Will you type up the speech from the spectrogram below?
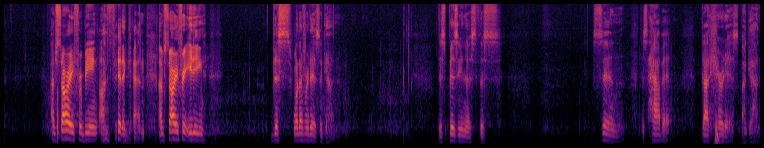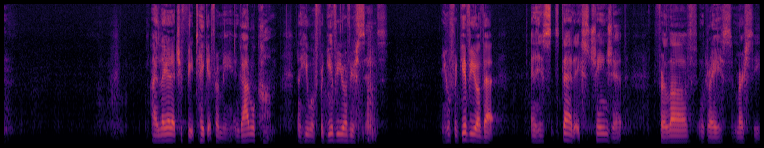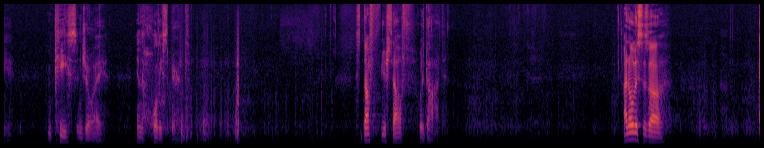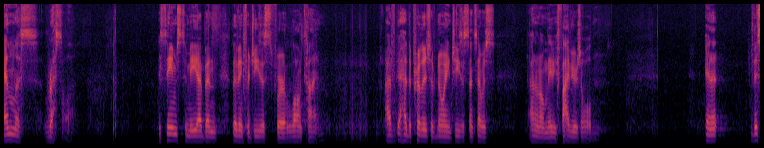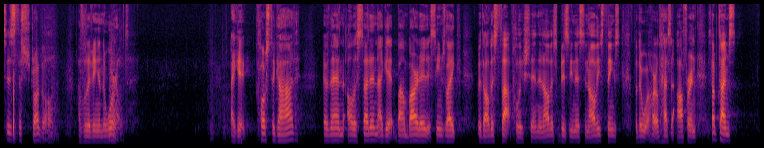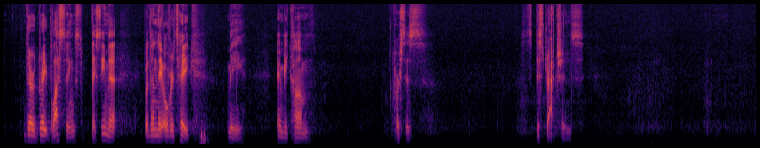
I'm sorry for being unfit again. I'm sorry for eating this, whatever it is, again. This busyness, this sin, this habit. God, here it is again. I lay it at your feet. Take it from me. And God will come and He will forgive you of your sins. He will forgive you of that and instead exchange it for love and grace, and mercy, and peace and joy in the Holy Spirit. Stuff yourself with God. I know this is a endless wrestle. It seems to me I've been living for Jesus for a long time. I've had the privilege of knowing Jesus since I was, I don't know, maybe five years old. And it, this is the struggle of living in the world. I get close to God, and then all of a sudden I get bombarded, it seems like, with all this thought pollution and all this busyness and all these things that the world has to offer. And sometimes they're great blessings, they seem it, but then they overtake me and become curses, distractions.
